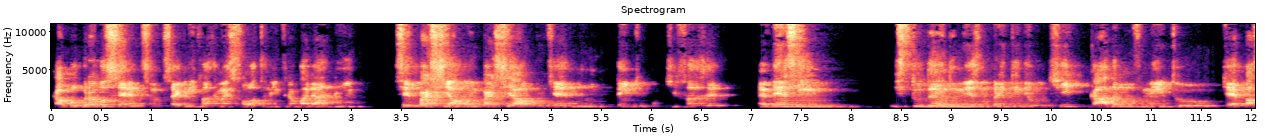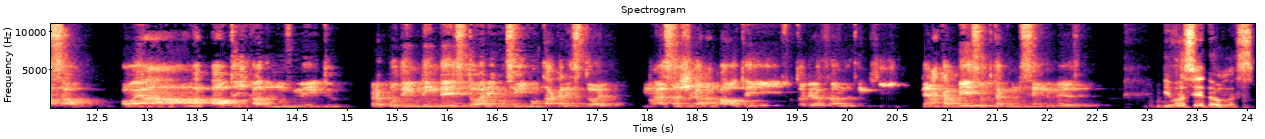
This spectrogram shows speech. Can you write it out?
acabou para você, né? Você não consegue nem fazer mais foto, nem trabalhar, nem ser parcial ou imparcial, porque não tem o que fazer. É bem assim, estudando mesmo para entender o que cada movimento quer passar, qual é a, a pauta de cada movimento, para poder entender a história e conseguir contar aquela história. Não é só chegar na pauta e fotografando, tem que ter na cabeça o que está acontecendo mesmo. E você, Douglas?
